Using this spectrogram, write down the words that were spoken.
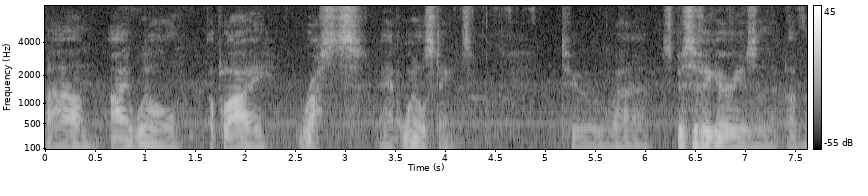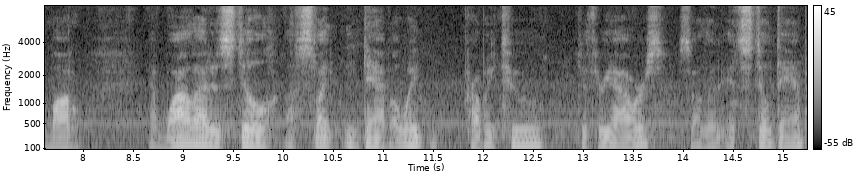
um, I will apply rusts and oil stains to uh, specific areas of the, of the model. And while that is still slightly damp, I'll wait probably two to three hours so that it's still damp.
